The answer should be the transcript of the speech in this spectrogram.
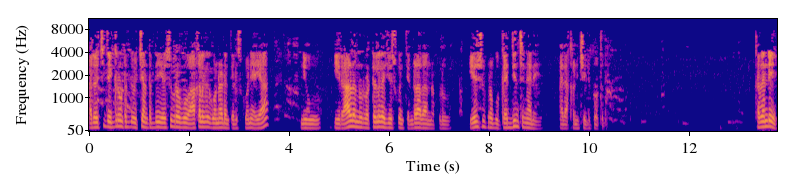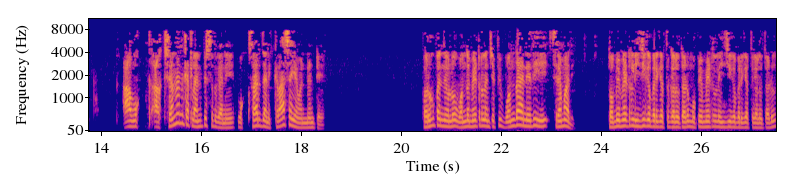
అది వచ్చి దగ్గర ఉంటుంది వచ్చి అంటది యేసు ప్రభు ఆకలిగా కొన్నాడని తెలుసుకొని అయ్యా నువ్వు ఈ రాళ్ళను రొట్టెలుగా చేసుకొని తినరాదా? అన్నప్పుడు యేసు ప్రభు గద్దించగానే అది అక్కడి నుంచి వెళ్ళిపోతుంది. కదండి? ఆ ఒక్క ఆ క్షణానికి అట్లా అనిపిస్తుంది కానీ ఒక్కసారి దాన్ని క్రాస్ అయ్యామని పరుగు పందెంలో వంద మీటర్లు అని చెప్పి వంద అనేది శ్రమ అది. తొంభై మీటర్లు ఈజీగా పరిగెత్తగలుగుతాడు ముప్పై మీటర్లు ఈజీగా పరిగెత్తగలుగుతాడు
